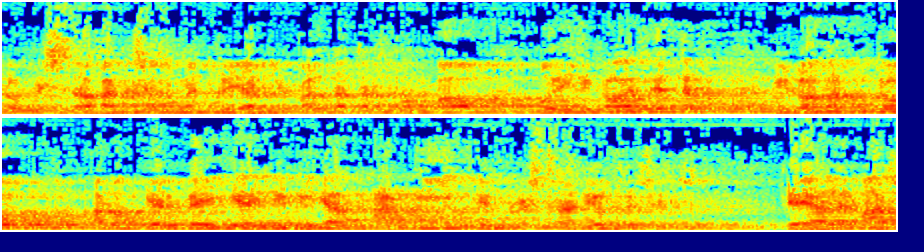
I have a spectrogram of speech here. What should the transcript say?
lo que se daba en ese momento ya el Ripalda transformado, modificado, etc., y lo adaptó a lo que él veía y vivía aquí en nuestra diócesis que además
